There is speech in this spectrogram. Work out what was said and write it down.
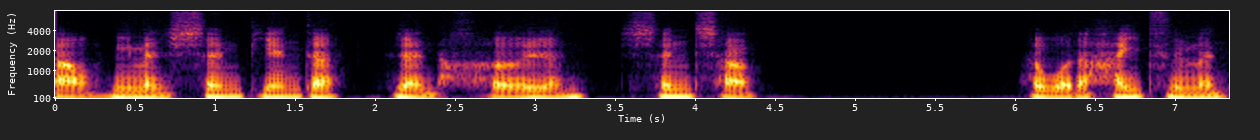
到你们身边的任何人身上。而我的孩子们，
